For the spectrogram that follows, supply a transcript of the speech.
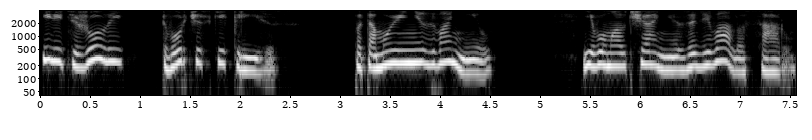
или тяжелый творческий кризис, потому и не звонил. Его молчание задевало Сару,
